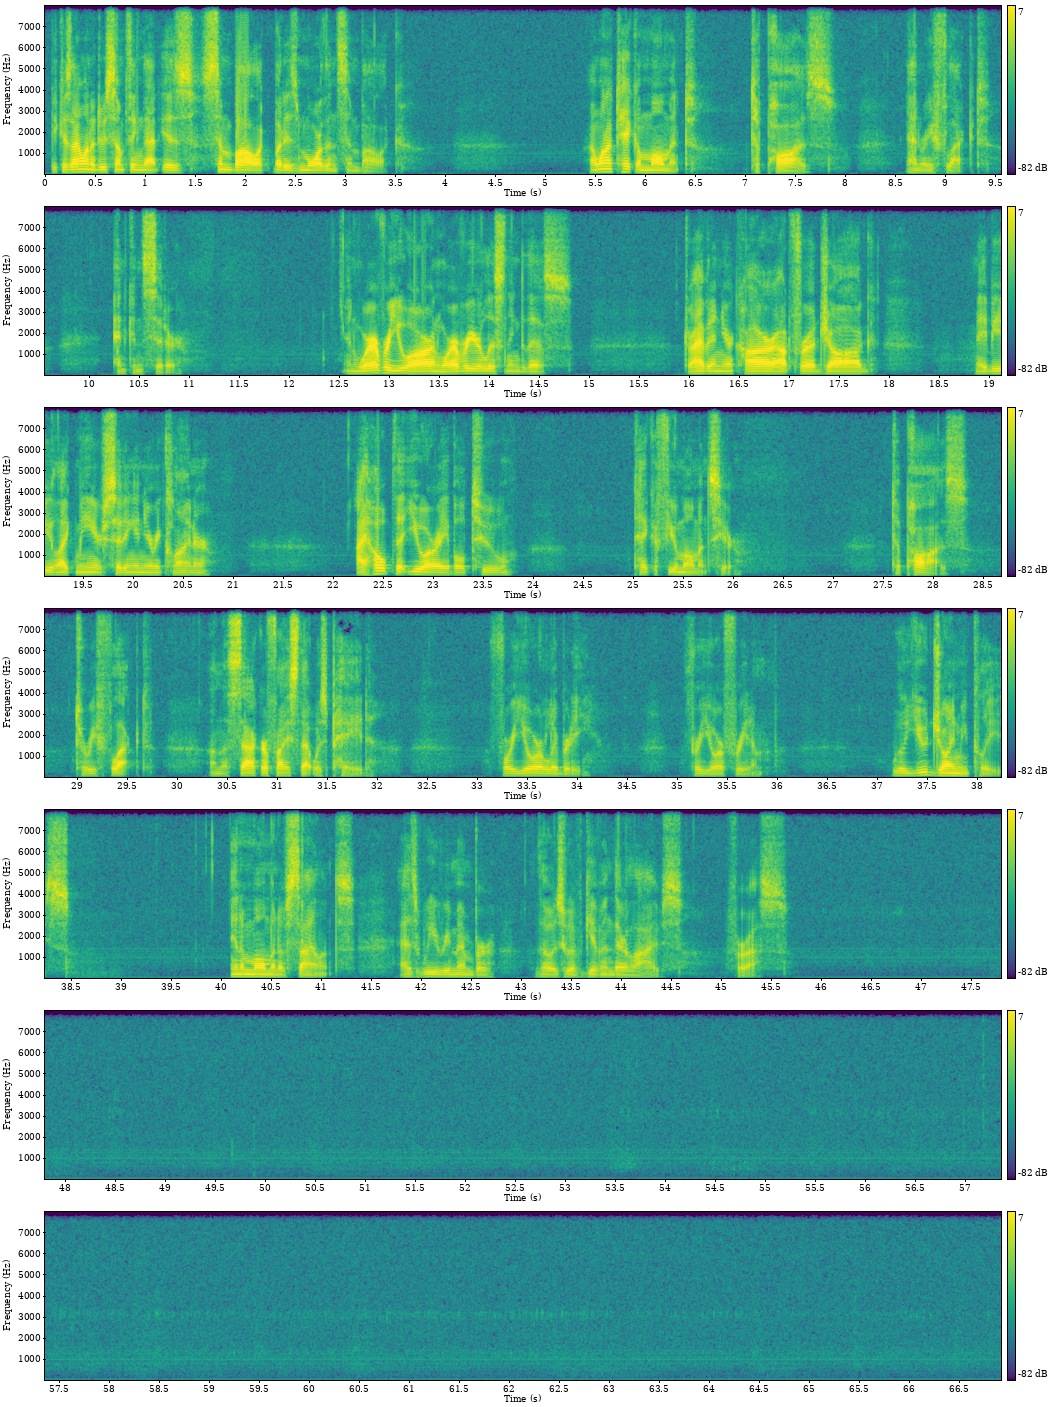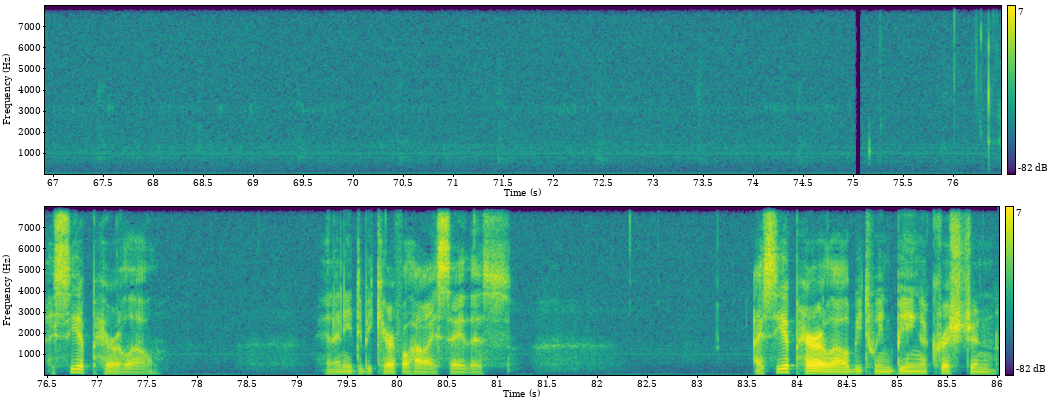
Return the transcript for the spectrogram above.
Because I want to do something that is symbolic but is more than symbolic. I want to take a moment to pause and reflect and consider. And wherever you are and wherever you're listening to this, driving in your car, out for a jog, maybe like me, you're sitting in your recliner. I hope that you are able to take a few moments here to pause, to reflect on the sacrifice that was paid for your liberty, for your freedom. Will you join me, please, in a moment of silence as we remember those who have given their lives for us? See a parallel, and I need to be careful how I say this. I see a parallel between being a Christian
